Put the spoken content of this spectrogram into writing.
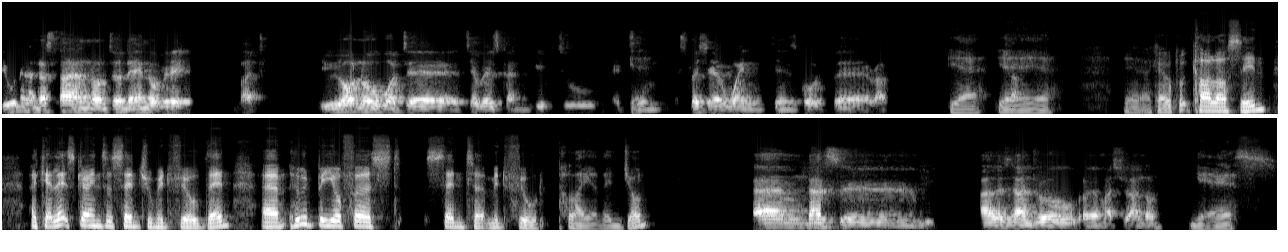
you wouldn't understand until the end of it, but you all know what uh, Tevez can give to a Yeah. team, especially when things go uh, rough. Yeah, yeah, yeah, yeah. Yeah, okay, we'll put Carlos in. Okay, let's go into central midfield then. Um, who would be your first centre midfield player then, John? Um, that's um Alessandro uh, Mascherano. Yes.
